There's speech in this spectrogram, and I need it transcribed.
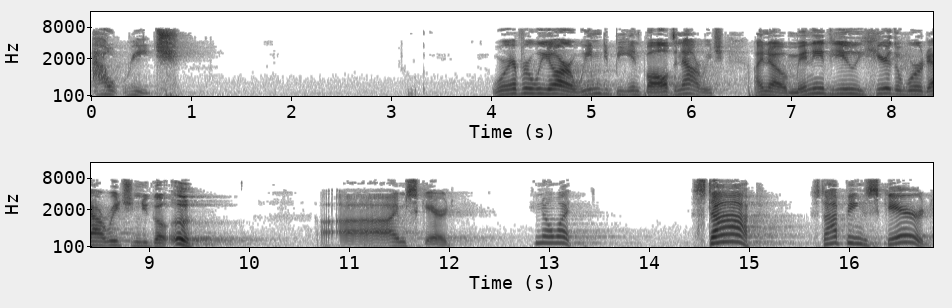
outreach. Wherever we are, we need to be involved in outreach. I know many of you hear the word outreach and you go, ugh, I'm scared. You know what? Stop. Stop being scared.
